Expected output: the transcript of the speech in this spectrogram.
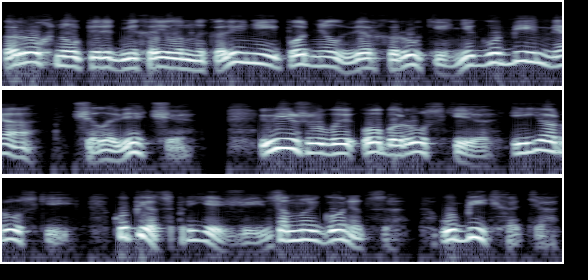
рухнул перед Михаилом на колени и поднял вверх руки. «Не губи мя, человече! Вижу, вы оба русские, и я русский, купец приезжий, за мной гонятся, убить хотят».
